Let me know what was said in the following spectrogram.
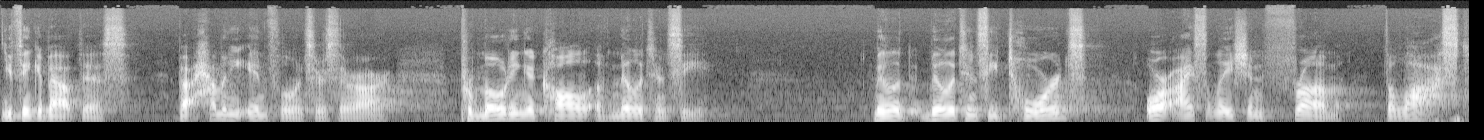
You think about this, about how many influencers there are promoting a call of militancy, militancy towards or isolation from the lost.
